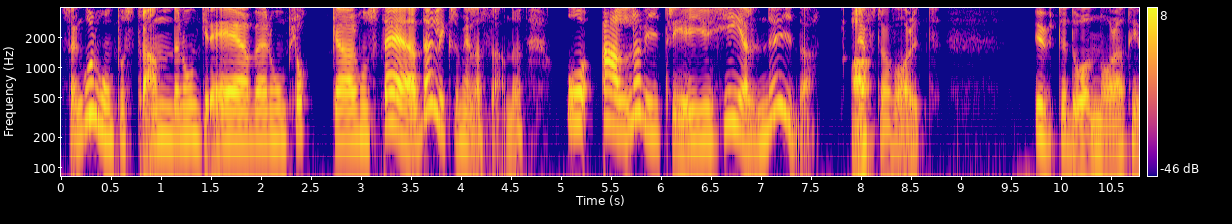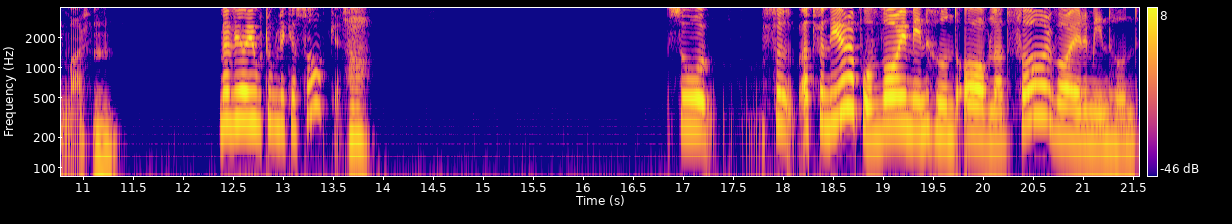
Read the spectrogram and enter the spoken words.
Sen går hon på stranden, hon gräver, hon plockar, hon städar liksom hela stranden. Och alla vi tre är ju helnöjda Ja. efter att ha varit ute då några timmar. Mm. Men vi har gjort olika saker. Så för att fundera på vad är min hund avlad för? Vad är det min hund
